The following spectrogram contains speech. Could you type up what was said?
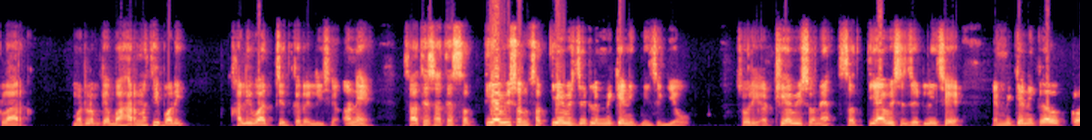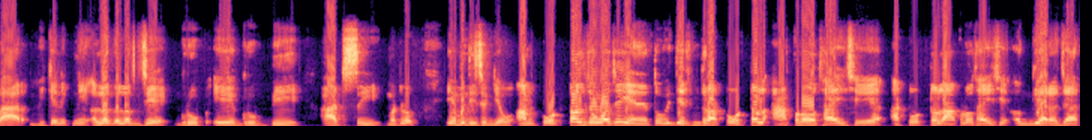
ક્લાર્ક મતલબ કે બહાર નથી પાડી, ખાલી વાતચીત કરેલી છે અને સાથે સાથે સત્યાવીસો ને સત્યાવીસ જેટલી મિકેનિકની જગ્યાઓ સોરી અઠ્યાવીસો ને સત્યાવીસ જેટલી છે એ મિકેનિકલ ક્લાર, મિકેનિકની અલગ અલગ જે group A group B art C મતલબ એ બધી જગ્યાઓ. આમ ટોટલ જોવા જઈએ ને તો વિદ્યાર્થી મિત્રો આ ટોટલ આંકડો થાય છે, આ ટોટલ આંકડો થાય છે અગિયાર હજાર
